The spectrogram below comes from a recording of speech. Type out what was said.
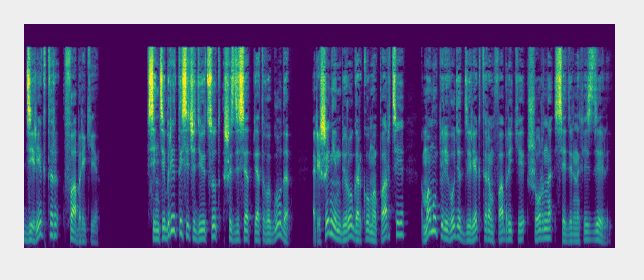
Директор фабрики. В сентябре 1965 года решением бюро горкома партии маму переводят директором фабрики шорно-седельных изделий,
